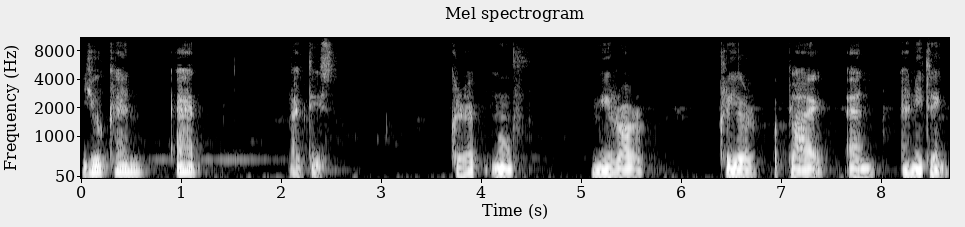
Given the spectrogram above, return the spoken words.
you can add like this. Grab move mirror clear apply and anything.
